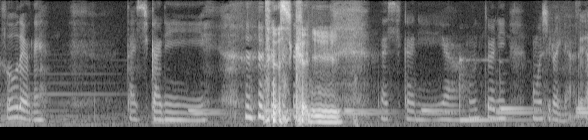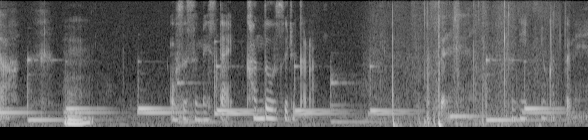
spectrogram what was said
そうだよね。確かに。確かに。確かに。いや本当に面白いねあれは。うんおすすめしたい。感動するから。よかったね本当によかったね。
